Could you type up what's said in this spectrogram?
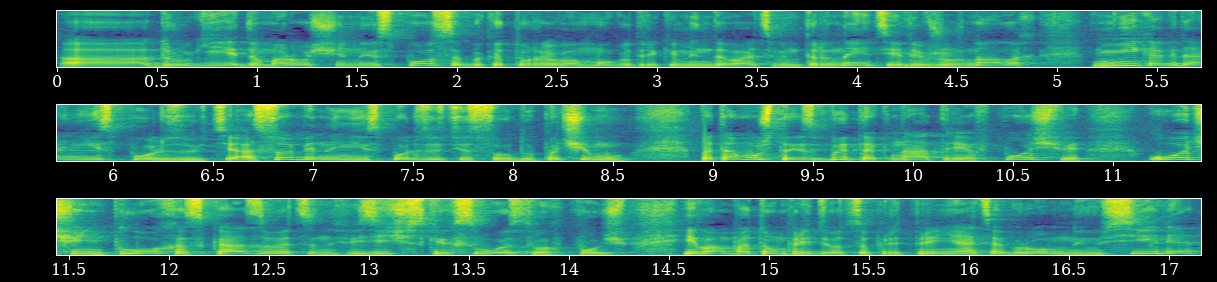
э, другие доморощенные способы, которые вам могут рекомендовать в интернете или в журналах, никогда не используйте. Особенно не используйте соду. Почему? Потому что избыток натрия в почве очень плохо сказывается на физических свойствах почв. И вам потом придется предпринять огромные огромные усилия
